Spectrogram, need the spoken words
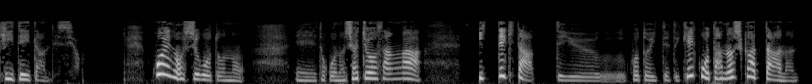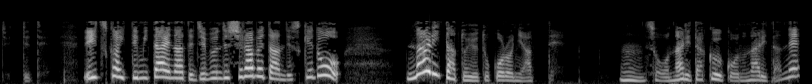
聞いていたんですよ。声のお仕事の、えー、とこの社長さんが、行ってきたっていうこと言ってて、結構楽しかったなんて言ってて。で、いつか行ってみたいなって自分で調べたんですけど、成田というところにあって。うん、そう、成田空港の成田ね。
